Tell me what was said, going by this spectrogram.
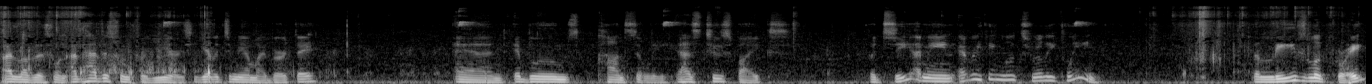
I love this one. I've had this one for years. He gave it to me on my birthday and it blooms constantly. It has two spikes. But see, I mean, everything looks really clean. The leaves look great.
